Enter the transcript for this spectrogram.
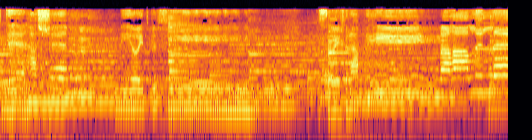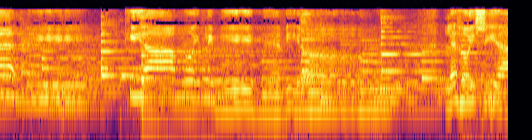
ite hashem mi oyt gefi mi so ich rabbi mahalle ki amo ibli mi nevio leho ishia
